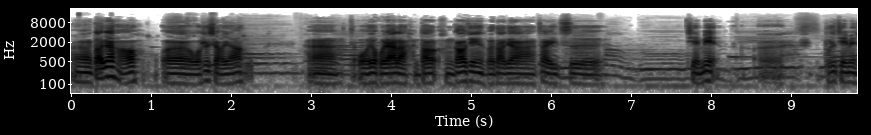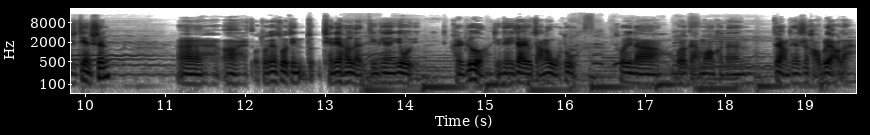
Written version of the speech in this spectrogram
啊、大家好，呃，我是小杨，嗯、我又回来了，很高很高兴和大家再一次见面，呃，不是见面是健身，呃啊，我昨天说今前天很冷，今天又很热，今天一下又涨了五度，所以呢，我的感冒可能这两天是好不了了。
